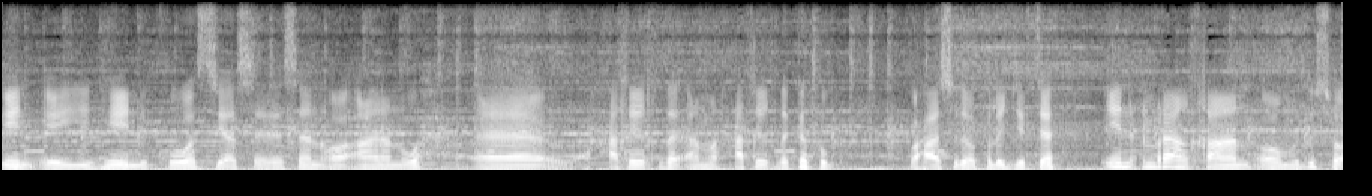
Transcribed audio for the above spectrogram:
in ay yihiin kuwa siyaasadeysan oo aanan wax xaqiiqda ama xaqiiqda ka fog waxaa sidoo kale jirta in cimraan khan oo muddo soo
